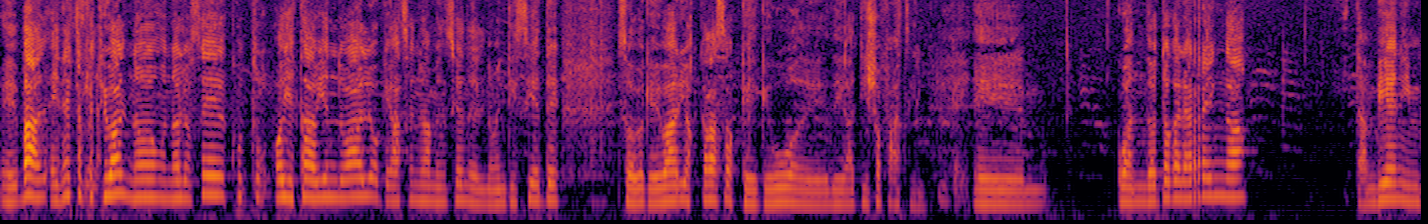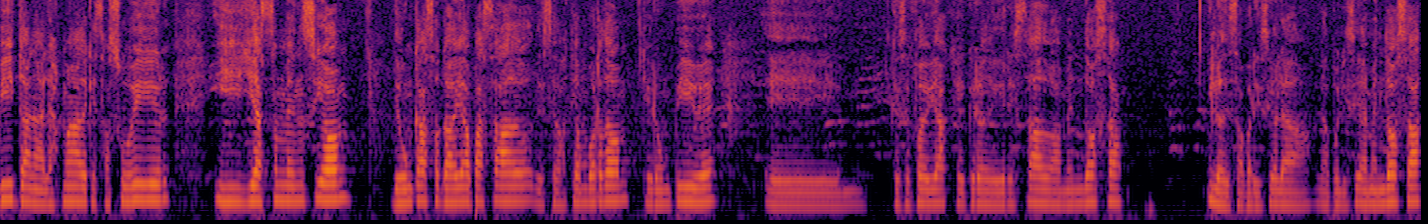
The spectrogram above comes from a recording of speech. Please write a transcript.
Eh, va, en este Sí, festival no, no lo sé, justo hoy estaba viendo algo que hacen una mención del 97 sobre que varios casos que, que hubo de, de gatillo fácil. Eh, cuando toca la renga, también invitan a las madres a subir y hacen mención de un caso que había pasado de Sebastián Bordón, que era un pibe eh, que se fue de viaje, creo, de egresado a Mendoza y lo desapareció la, la policía de Mendoza.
